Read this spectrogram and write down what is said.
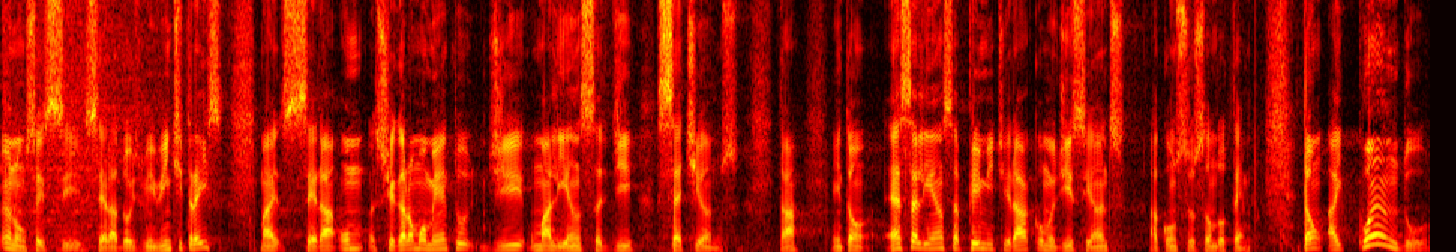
eu não sei se será 2023, mas será um, chegará um momento de uma aliança de sete anos. Tá? Então, essa aliança permitirá, como eu disse antes, a construção do templo. Então, aí quando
